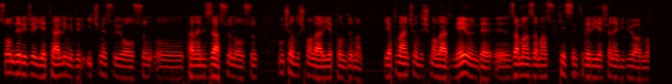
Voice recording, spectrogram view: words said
son derece yeterli midir? İçme suyu olsun, e, kanalizasyon olsun bu çalışmalar yapıldı mı? Yapılan çalışmalar ne yönde? E, zaman zaman su kesintileri yaşanabiliyor mu?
